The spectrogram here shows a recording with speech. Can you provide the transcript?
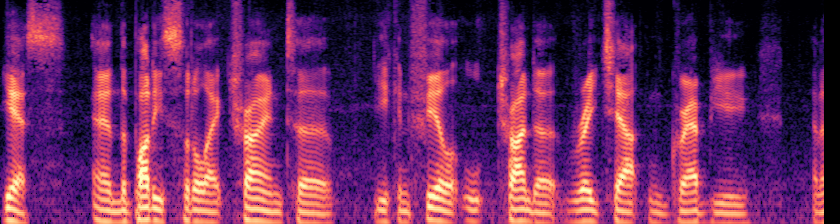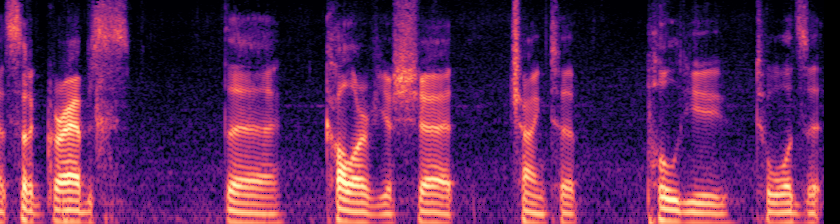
Yes, and the body's sort of like trying to. You can feel it trying to reach out and grab you, and it sort of grabs the collar of your shirt, trying to pull you towards it.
